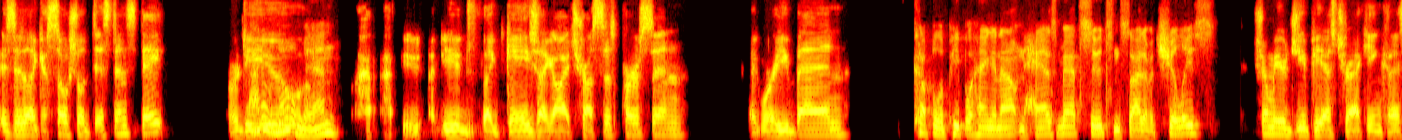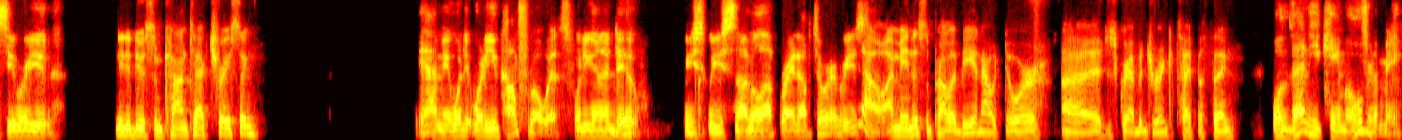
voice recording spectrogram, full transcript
Is it like a social distance date, or do I you? don't know, man. You, you like gauge like, oh, I trust this person. Like, where you been? Couple of people hanging out in hazmat suits inside of a Chili's. Show me your GPS tracking. Can I see where you? Need to do some contact tracing. Yeah, I mean, what what are you comfortable with? What are you gonna do? Will you, will you snuggle up right up to her? No, I mean this would probably be an outdoor, uh, just grab a drink type of thing. Well, then he came over to me,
